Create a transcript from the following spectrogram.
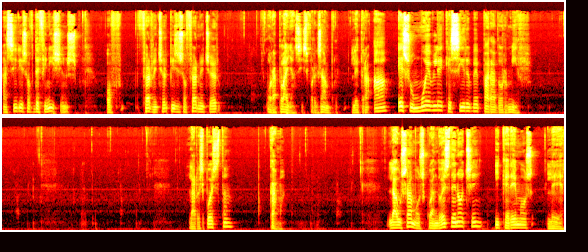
a series of definitions of furniture, pieces of furniture or appliances. For example, letra A es un mueble que sirve para dormir. La respuesta, cama. La usamos cuando es de noche y queremos leer.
